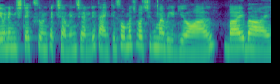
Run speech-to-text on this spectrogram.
ఏమైనా మిస్టేక్స్ ఉంటే క్షమించండి. Thank you so much watching my video all bye bye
